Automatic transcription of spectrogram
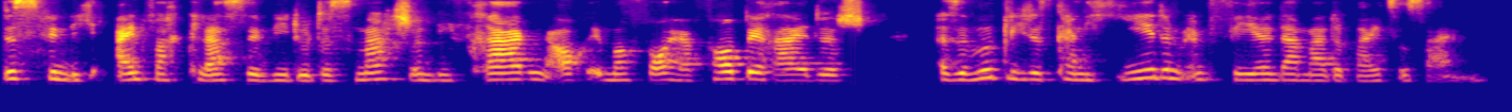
Das finde ich einfach klasse, wie du das machst und die Fragen auch immer vorher vorbereitest. Also wirklich, das kann ich jedem empfehlen, da mal dabei zu sein.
